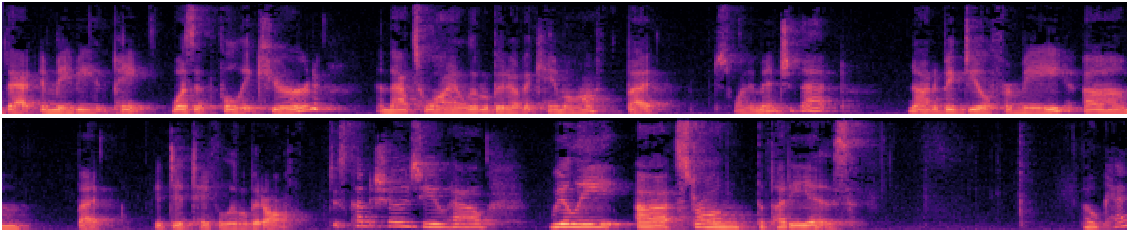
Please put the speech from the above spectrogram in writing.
that maybe the paint wasn't fully cured, and that's why a little bit of it came off, but just want to mention that. Not a big deal for me, um, but it did take a little bit off. Just kind of shows you how really uh, strong the putty is. Okay,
